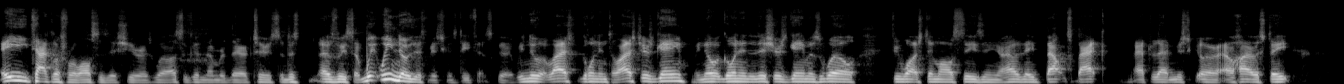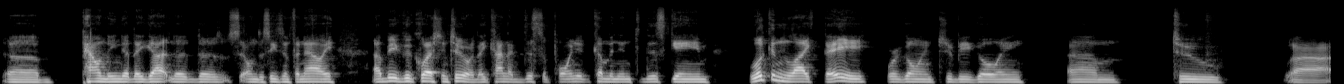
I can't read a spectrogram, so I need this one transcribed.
80 tackles for losses this year as well. That's a good number there too. So just as we said, we, we know this Michigan's defense good. We knew it last going into last year's game. We know it going into this year's game as well. If you watched them all season, you know how they bounce back after that Michigan or Ohio State uh, pounding that they got the, the on the season finale? That'd be a good question too. Are they kind of disappointed coming into this game, looking like they were going to be going um, to uh,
